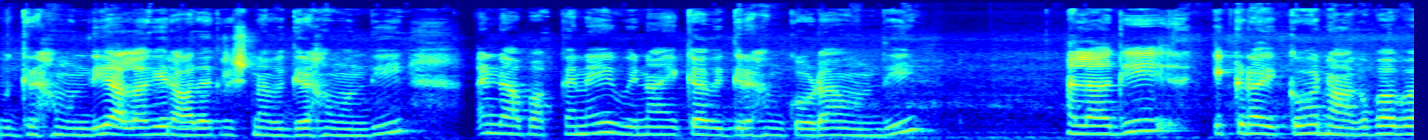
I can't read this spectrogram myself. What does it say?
విగ్రహం ఉంది అలాగే రాధాకృష్ణ విగ్రహం ఉంది అండ్ ఆ పక్కనే వినాయక విగ్రహం కూడా ఉంది. అలాగే ఇక్కడ ఎక్కువ నాగబాబా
